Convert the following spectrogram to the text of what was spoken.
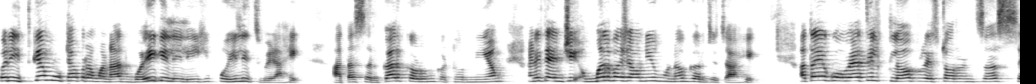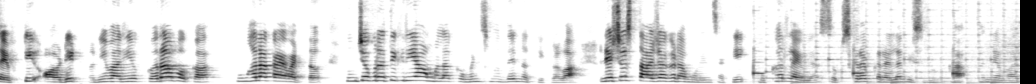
पण इतक्या मोठ्या प्रमाणात बळी गेलेली ही पहिलीच वेळ आहे. आता सरकारकडून कठोर नियम आणि त्यांची अंमलबजावणी होणं गरजेचं आहे. आता या गोव्यातील क्लब रेस्टॉरंटचं सेफ्टी ऑडिट अनिवार्य करावं का? तुम्हाला काय वाटतं? तुमच्या प्रतिक्रिया आम्हाला कमेंट्समध्ये नक्की कळवा. आणि अशाच ताज्या घडामोडींसाठी मुखर लाईव्हला सबस्क्राईब करायला विसरू नका. धन्यवाद.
